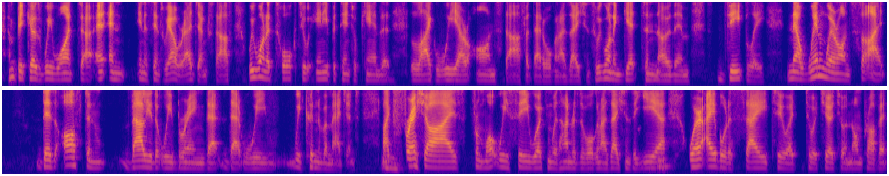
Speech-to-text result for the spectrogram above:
because we want uh, and, and in a sense we are we're adjunct staff. We want to talk to any potential candidate like we are on staff at that organization. So we want to get to know them deeply. Now when we're on site there's often value that we bring that that we we couldn't have imagined. Like mm. fresh eyes from what we see working with hundreds of organizations a year mm. we're able to say to a to a church or a nonprofit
